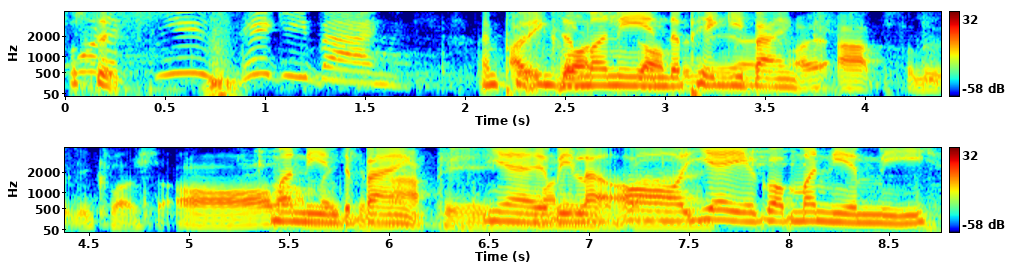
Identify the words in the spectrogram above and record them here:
What's what this? piggy bank. I'm putting the money in the piggy end. bank. I absolutely clutched it. Oh, money in the bank. Happy. Yeah, you'll be like, oh, bank." yeah, you got money in me.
